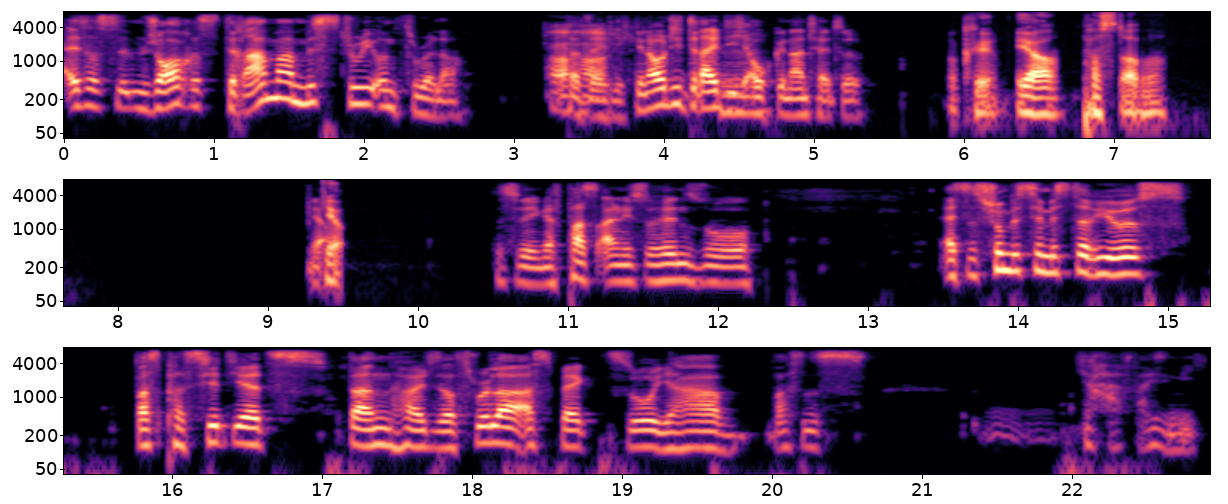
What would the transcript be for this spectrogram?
ist das im Genres Drama, Mystery und Thriller. Aha. Tatsächlich. Genau die drei, die ich Hm. auch genannt hätte. Okay, ja, passt aber. Deswegen, das passt eigentlich so hin, so. Es ist schon ein bisschen mysteriös. Was passiert jetzt? Dann halt dieser Thriller-Aspekt, so, ja, was ist. Ja, weiß ich nicht.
